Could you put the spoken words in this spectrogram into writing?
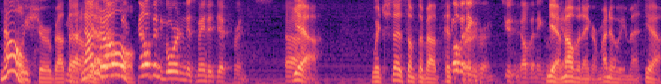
No, Are No, we sure about No. that? Not yeah. at all. Melvin, Melvin Gordon has made a difference. Uh, Yeah, which says something about Pittsburgh. Melvin Ingram. Excuse me, Melvin Ingram. Yeah, Melvin Ingram. I know who you meant. Yeah.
